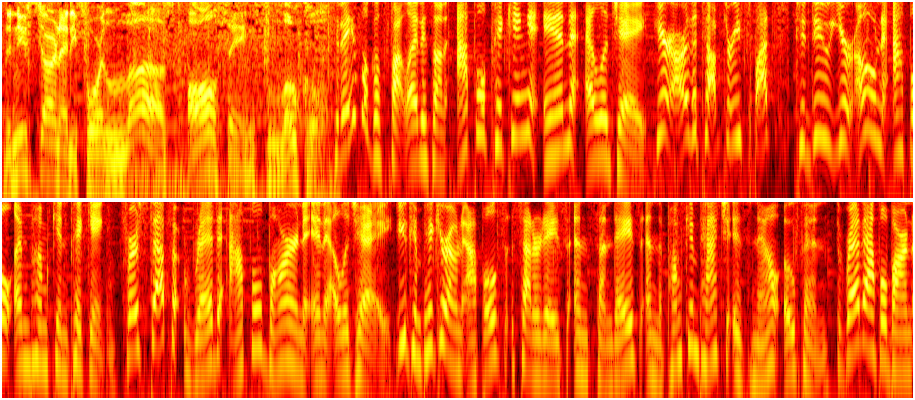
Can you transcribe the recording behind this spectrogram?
The new Star 94 loves all things local. Today's local spotlight is on apple picking in Ellijay. Here are the top three spots to do your own apple and pumpkin picking. First up, Red Apple Barn in Ellijay. You can pick your own apples Saturdays and Sundays, and the pumpkin patch is now open. The Red Apple Barn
